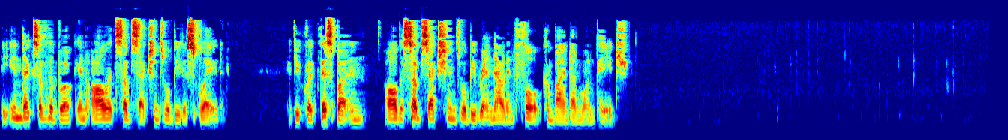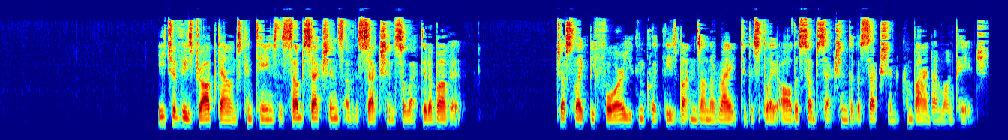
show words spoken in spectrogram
the index of the book and all its subsections will be displayed. If you click this button, all the subsections will be written out in full combined on one page. Each of these drop-downs contains the subsections of the section selected above it. Just like before, you can click these buttons on the right to display all the subsections of a section combined on one page.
